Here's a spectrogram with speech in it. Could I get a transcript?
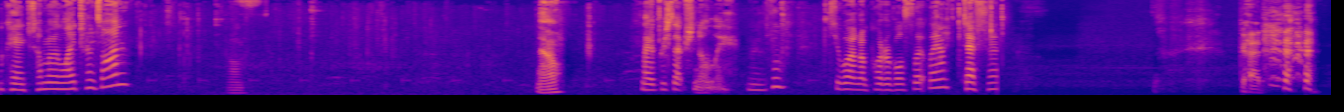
Okay, tell me when the light turns on. Um, now? Light perception only. Do you want a portable slit lamp? Definitely. Go ahead.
